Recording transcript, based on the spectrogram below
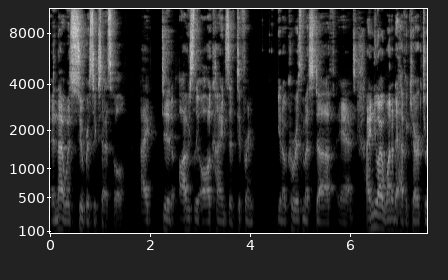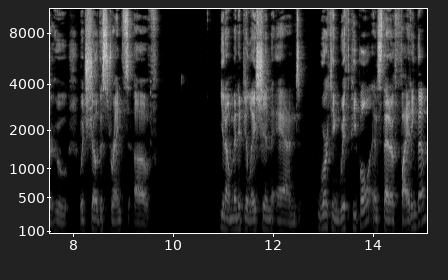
and that was super successful. I did obviously all kinds of different you know charisma stuff and i knew i wanted to have a character who would show the strengths of you know manipulation and working with people instead of fighting them.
